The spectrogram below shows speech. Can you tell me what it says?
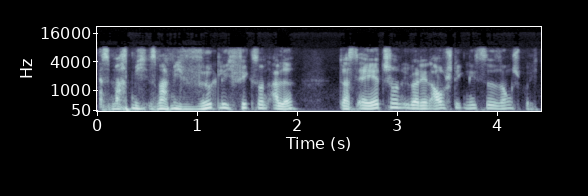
Es macht mich, es macht mich wirklich fix und alle, dass er jetzt schon über den Aufstieg nächste Saison spricht.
